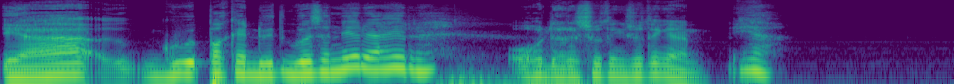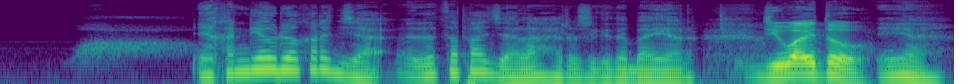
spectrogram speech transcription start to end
Ya, gue pakai duit gue sendiri akhirnya. Oh dari syuting-syutingan? Iya. Ya kan dia udah kerja, tetap aja lah harus kita bayar. Jiwa itu? Iya.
